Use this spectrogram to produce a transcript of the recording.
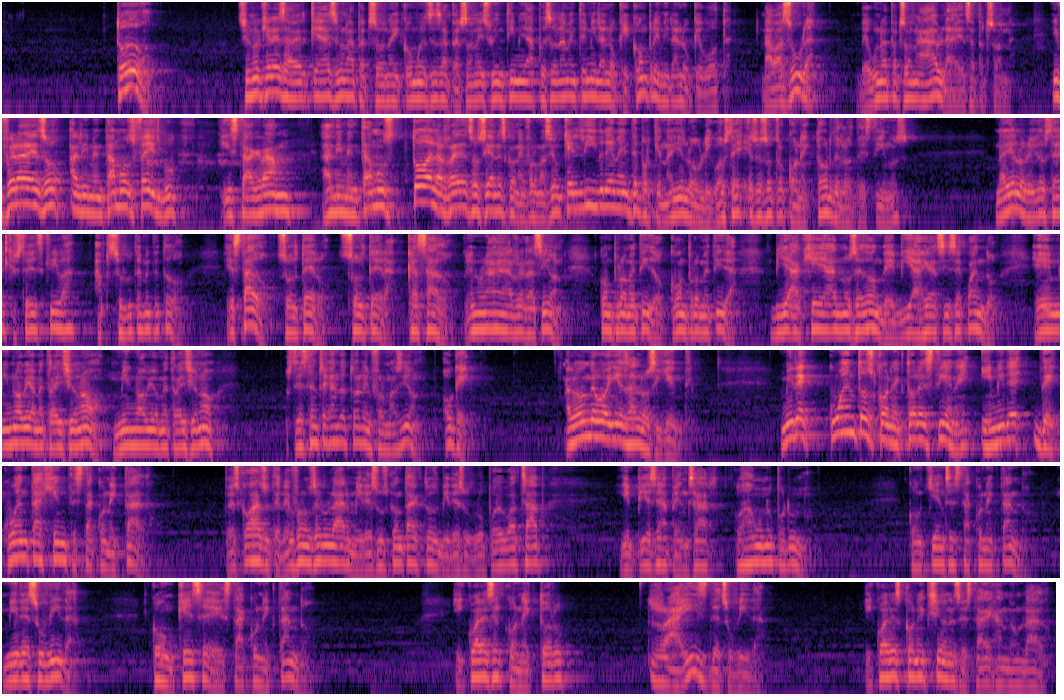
Todo. Si uno quiere saber qué hace una persona y cómo es esa persona y su intimidad, pues solamente mira lo que compra y mira lo que vota. La basura de una persona habla de esa persona. Y fuera de eso, alimentamos Facebook, Instagram, alimentamos todas las redes sociales con la información que libremente, porque nadie lo obligó a usted, eso es otro conector de los destinos, nadie lo obliga a usted a que usted escriba absolutamente todo. Estado, soltero, soltera, casado, en una relación, comprometido, comprometida, viaje a no sé dónde, viaje así sé cuándo, eh, mi novia me traicionó, mi novio me traicionó. Usted está entregando toda la información. Ok. A lo donde voy es a lo siguiente. Mire cuántos conectores tiene y mire de cuánta gente está conectada. Entonces coja su teléfono celular, mire sus contactos, mire su grupo de WhatsApp y empiece a pensar, coja uno por uno, con quién se está conectando, mire su vida, con qué se está conectando y cuál es el conector raíz de su vida y cuáles conexiones está dejando a un lado.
